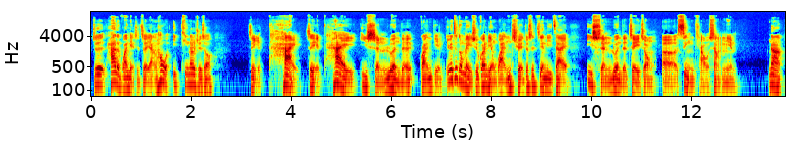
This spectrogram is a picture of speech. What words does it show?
就是他的观点是这样，然后我一听他就觉得说。这也太，这也太一神论的观点，因为这种美学观点完全就是建立在一神论的这种呃信条上面。那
